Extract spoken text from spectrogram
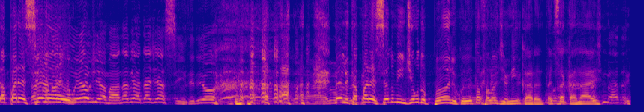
Tá Na verdade, não parecendo. é o Gemar, na verdade é assim, entendeu? Não, ele tá parecendo o mendigo do pânico. Ele tá falando de mim, cara. Tá de sacanagem. Nada.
